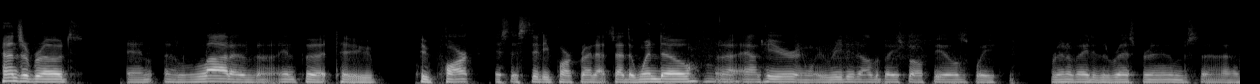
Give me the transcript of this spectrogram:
Tons of roads and a lot of uh, input to to parks It's the city park right outside the window uh, out here, and we redid all the baseball fields. We renovated the restrooms. Uh,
